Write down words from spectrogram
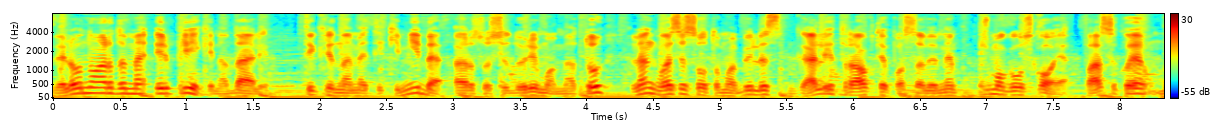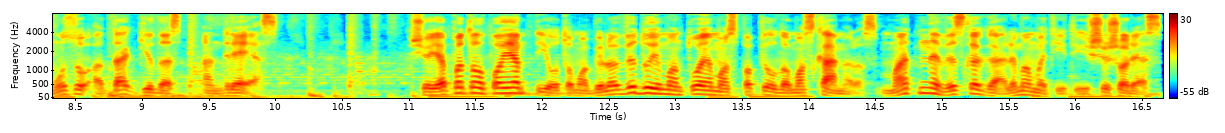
Vėliau nuardome ir priekinę dalį. Tikriname tikimybę, ar susidūrimo metu lengvasis automobilis gali įtraukti po savimi žmogaus koją, pasakoja mūsų ADA gidas Andrėjas. Šioje patalpoje į automobilio vidų įmontuojamos papildomos kameros, mat ne viską galima matyti iš išorės.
